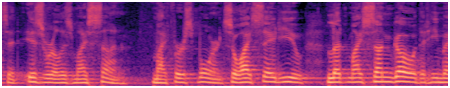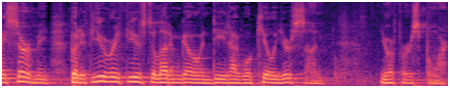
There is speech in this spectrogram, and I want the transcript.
said, Israel is my son, my firstborn. So I say to you, let my son go that he may serve me. But if you refuse to let him go, indeed I will kill your son, your firstborn.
